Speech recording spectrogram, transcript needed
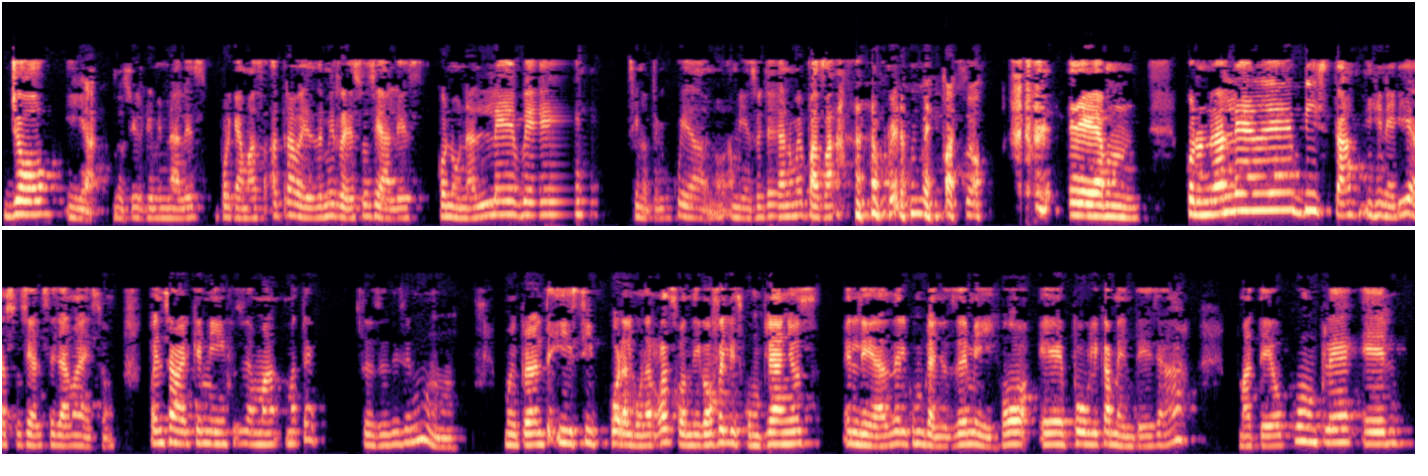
yo y a los cibercriminales, porque además a través de mis redes sociales, con una leve, si no tengo cuidado, ¿no? A mí eso ya no me pasa, pero me pasó. Em, con una leve vista, ingeniería social se llama eso, pueden saber que mi hijo se llama Mateo. Entonces dicen, mm, muy probablemente, y si por alguna razón digo feliz cumpleaños el día del cumpleaños de mi hijo eh, públicamente, ya, ah, Mateo cumple el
